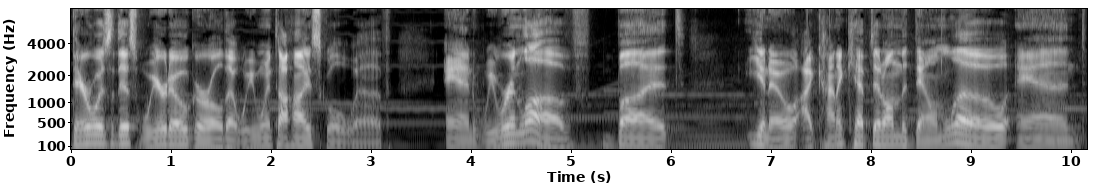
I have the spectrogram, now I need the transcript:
There was this weirdo girl that we went to high school with, and we were in love, but." You know, I kind of kept it on the down low, and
